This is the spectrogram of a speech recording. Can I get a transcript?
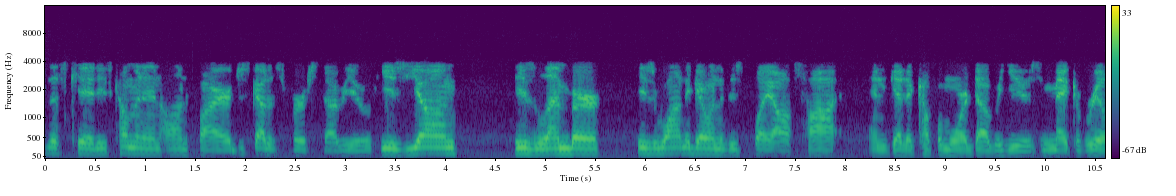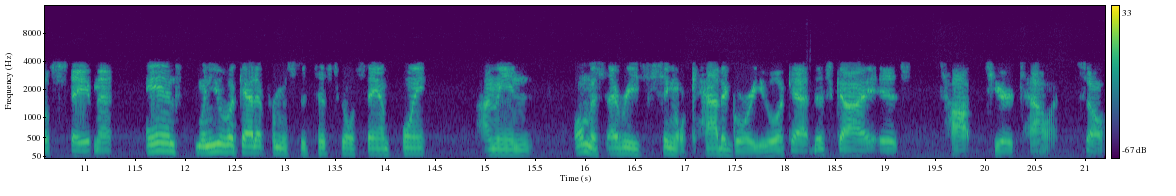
this kid. He's coming in on fire. Just got his first W. He's young. He's limber. He's wanting to go into these playoffs hot. And get a couple more W's and make a real statement. And when you look at it from a statistical standpoint, I mean, almost every single category you look at, this guy is top tier talent. So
